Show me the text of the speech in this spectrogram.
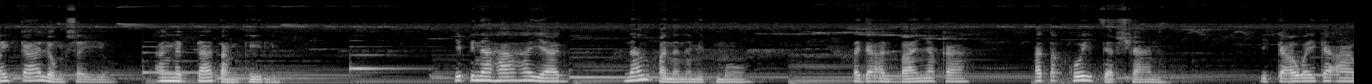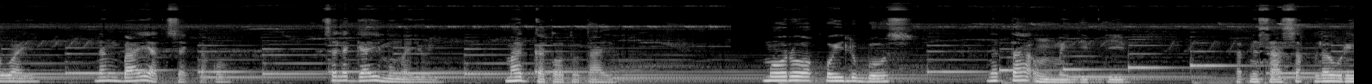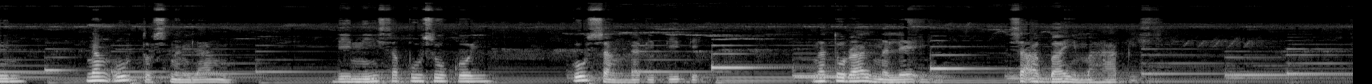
May kalong sa iyo ang nagtatangkili. Ipinahahayag ng pananamit mo. Taga-Albanya ka at ako'y Persyano. Ikaw ay kaaway ng bayat sekta ko. Sa lagay mo ngayon, magkatoto tayo. Moro ako'y lubos na taong may dibdib at nasasaklaw rin ng utos ng langit. Dini sa puso ko'y kusang natititik, natural na leeg sa abay mahapis.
